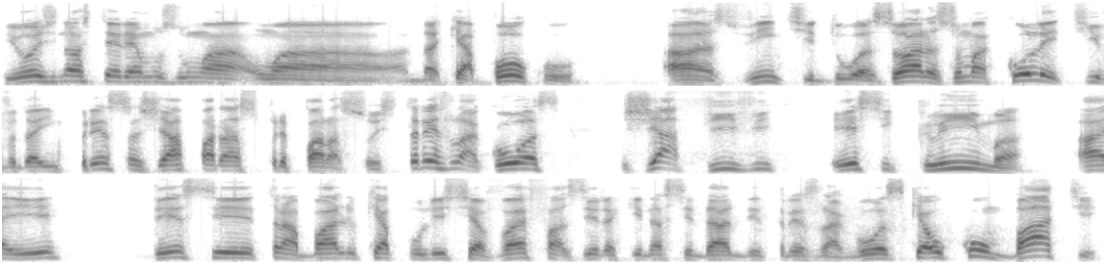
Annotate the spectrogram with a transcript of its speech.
E hoje nós teremos uma, uma daqui a pouco, às 22 horas, uma coletiva da imprensa já para as preparações. Três Lagoas já vive esse clima aí desse trabalho que a polícia vai fazer aqui na cidade de Três Lagoas, que é o combate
